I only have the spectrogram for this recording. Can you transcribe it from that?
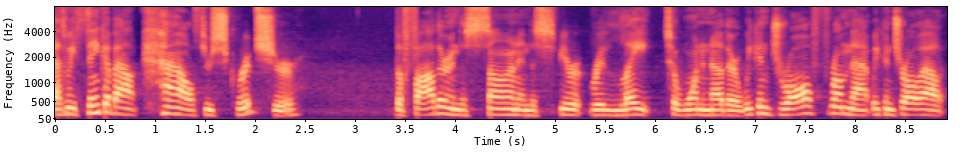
As we think about how, through Scripture, the Father and the Son and the Spirit relate to one another, we can draw from that, we can draw out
